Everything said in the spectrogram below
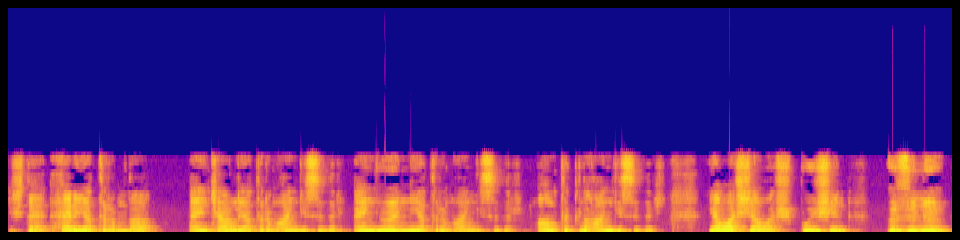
işte her yatırımda en karlı yatırım hangisidir? En güvenli yatırım hangisidir? Mantıklı hangisidir? Yavaş yavaş bu işin özünü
